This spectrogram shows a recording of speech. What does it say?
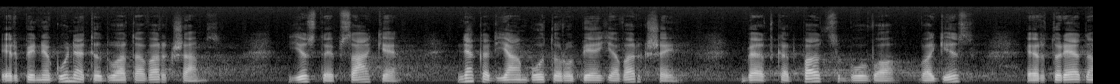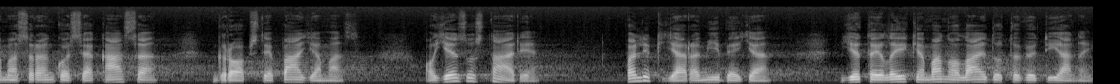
ir pinigų netiduota vargšams. Jis taip sakė, ne kad jam būtų rūpėję vargšai, bet kad pats buvo vagis ir turėdamas rankose kasą, grobstė pajamas. O Jėzus tarė, palik ją ramybėje, ji tai laikė mano laidotuvių dienai.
